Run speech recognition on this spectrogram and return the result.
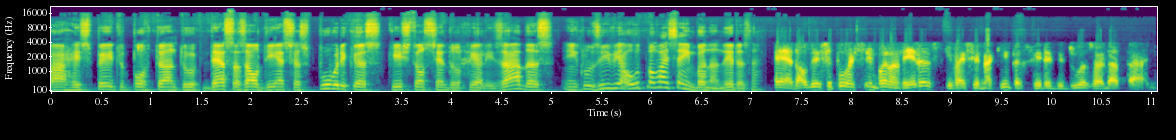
a respeito, portanto, dessas audiências públicas que estão sendo realizadas? Inclusive, a última vai ser em Bananeiras, né? É, a audiência pública vai ser em Bananeiras, que vai ser na quinta-feira, de duas horas da tarde.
